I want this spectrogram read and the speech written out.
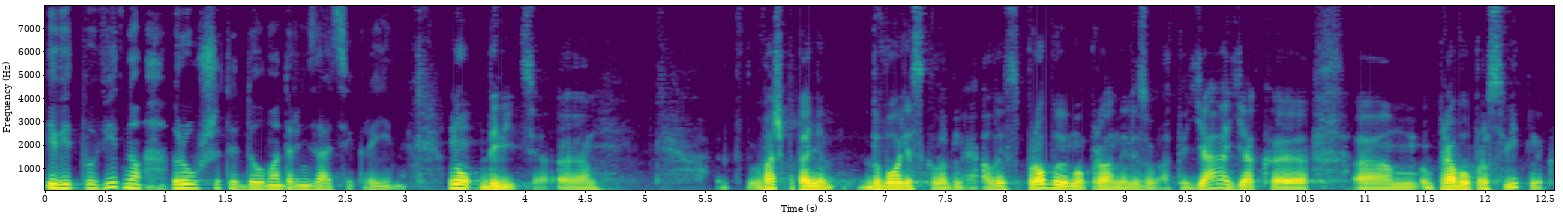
і відповідно рушити до модернізації країни. Ну, дивіться, ваше питання доволі складне, але спробуємо проаналізувати. Я, як е, ем, правопросвітник,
